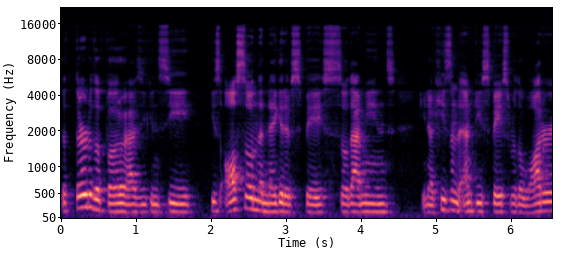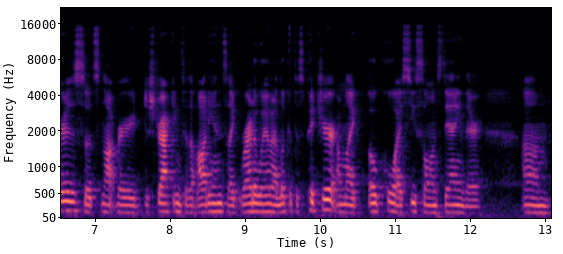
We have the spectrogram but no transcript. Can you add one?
the third of the photo, as you can see. He's also in the negative space, so that means, you know, he's in the empty space where the water is, so it's not very distracting to the audience. Like right away when I look at this picture, I'm like, oh cool, I see someone standing there. Um,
